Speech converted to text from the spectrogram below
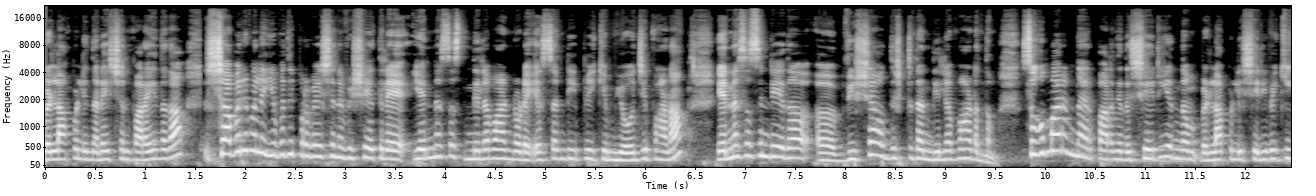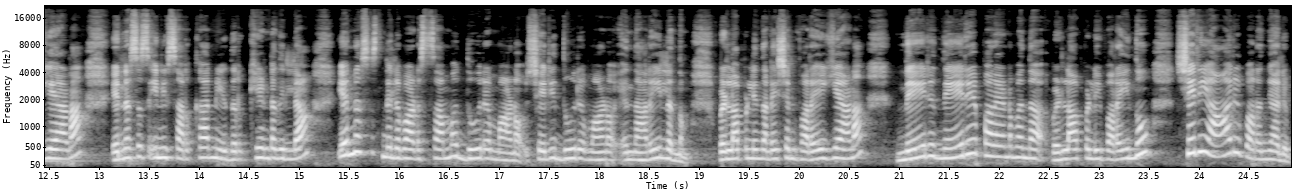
വെള്ളാപ്പള്ളി നടേശൻ പറയുന്നത്. ശബരിമല യുവതി പ്രവേശന വിഷയത്തിലെ എൻ എസ് എസ് നിലപാടിനോട് എസ് എൻ ഡി പിക്കും യോജിപ്പാണ്. എൻ എസ് എസിന്റേത് വിഷ അധിഷ്ഠിത നിലപാടെന്നും സുകുമാരൻ നായർ പറഞ്ഞത് ശരിയെന്നും വെള്ളാപ്പള്ളി ശരിവെക്കുകയാണ്. എൻ എസ് എസ് ഇനി സർക്കാരിനെ എതിർക്കേണ്ടതില്ല. എൻ എസ് എസ് നിലപാട് സമദൂരമാണോ ശരി ദൂരമാണോ എന്നറിയില്ലെന്നും വെള്ളാപ്പള്ളി നടേശൻ പറയുകയാണ്. നേര് നേരെ പറയണമെന്ന് വെള്ളാപ്പള്ളി പറയുന്നു. ശരി ആര് പറഞ്ഞാലും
